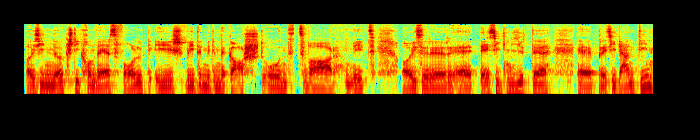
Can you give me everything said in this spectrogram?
Unsere nächste Konversfolge ist wieder mit einem Gast und zwar mit unserer äh, designierten äh, Präsidentin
